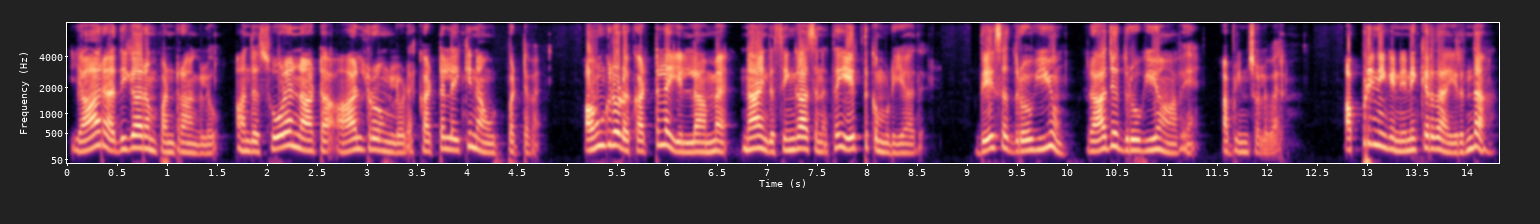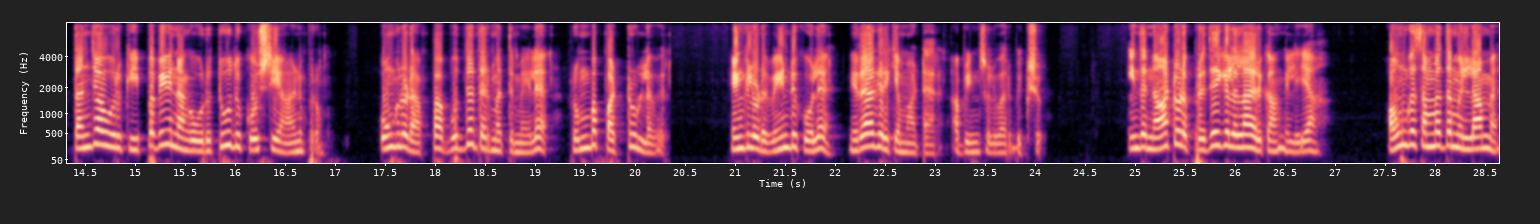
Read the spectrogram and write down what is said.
யார் அதிகாரம் பண்ணுறாங்களோ அந்த சோழ நாட்டை ஆள்றவங்களோட கட்டளைக்கு நான் உட்பட்டவன். அவங்களோட கட்டளை இல்லாமல் நான் இந்த சிங்காசனத்தை ஏற்றுக்க முடியாது. தேச துரோகியும் ராஜ துரோகியும் ஆவேன் அப்படின்னு சொல்லுவார். அப்படி நீங்க நினைக்கிறதா இருந்தா தஞ்சாவூருக்கு இப்பவே நாங்க ஒரு தூது கோஷ்டியை அனுப்புறோம். உங்களோட அப்பா புத்த தர்மத்து மேல ரொம்ப பற்றுள்ளவர். எங்களோட வேண்டுகோளை நிராகரிக்க மாட்டார் அப்படின்னு சொல்லுவார் பிக்ஷு. இந்த நாட்டோட பிரஜைகள் எல்லாம் இருக்காங்க இல்லையா? அவங்க சம்மதம் இல்லாம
